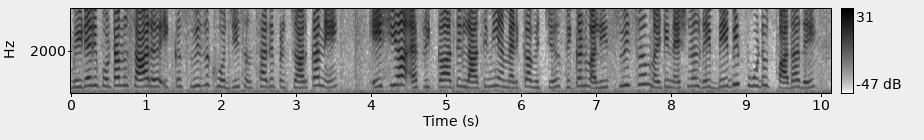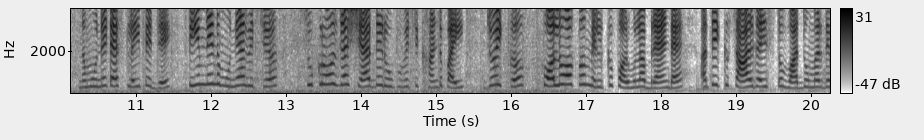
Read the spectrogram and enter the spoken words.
ਮੀਡੀਆ ਰਿਪੋਰਟਾਂ ਅਨੁਸਾਰ ਇੱਕ ਸਵਿਸ ਖੋਜੀ ਸੰਸਥਾ ਦੇ ਪ੍ਰਚਾਰਕਾਂ ਨੇ ਏਸ਼ੀਆ ਅਫਰੀਕਾ ਅਤੇ ਲਾਤੀਨੀ ਅਮਰੀਕਾ ਵਿੱਚ ਵਿਕਣ ਵਾਲੀ ਸਵਿਸ ਮਲਟੀਨੈਸ਼ਨਲ ਦੇ ਬੇਬੀ ਫੂਡ ਉਤਪਾਦਾਂ ਦੇ ਨਮੂਨੇ ਟੈਸਟ ਲਈ ਭੇਜੇ। ਟੀਮ ਨੇ ਨਮੂਨਿਆਂ ਵਿੱਚ ਸੁਕਰੋਜ਼ ਜਾਂ ਸ਼ਹਿਦ ਦੇ ਰੂਪ ਵਿੱਚ ਖੰਡ ਪਾਈ, ਜੋ ਇੱਕ follow up milk formula brand ਹੈ ਅਤੇ 1 ਸਾਲ ਜਾਂ ਇਸ ਤੋਂ ਵੱਧ ਉਮਰ ਦੇ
